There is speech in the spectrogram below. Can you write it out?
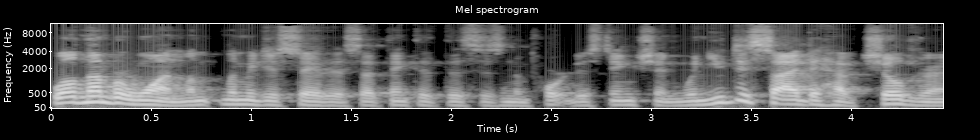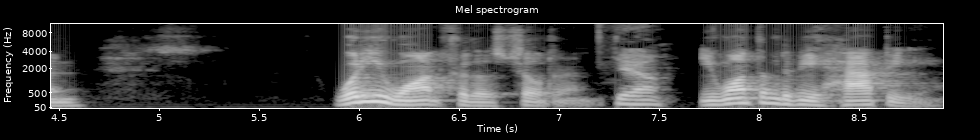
well, number one, let, let me just say this. I think that this is an important distinction. When you decide to have children, what do you want for those children? Yeah. You want them to be happy.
